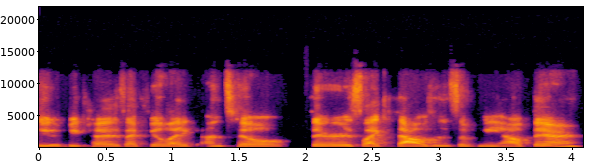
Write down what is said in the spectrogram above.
to because I feel like until there's like thousands of me out there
